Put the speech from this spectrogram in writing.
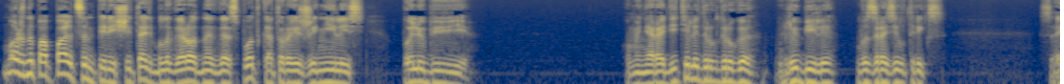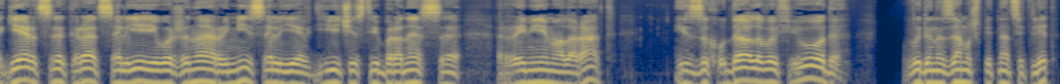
Можно по пальцам пересчитать благородных господ, которые женились по любви». «У меня родители друг друга любили», — возразил Трикс. Сагерцог Рад Салье и его жена Реми Салье в девичестве баронесса Реми Маларат из захудалого феода, выдана замуж в пятнадцать лет,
